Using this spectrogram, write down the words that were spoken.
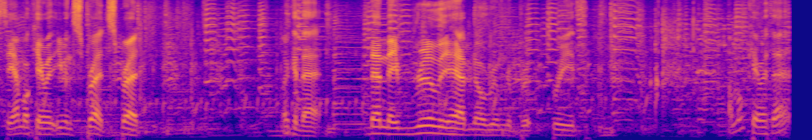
See, I'm okay with even spread. Spread. Look at that. Then they really have no room to br breathe. I'm okay with that.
